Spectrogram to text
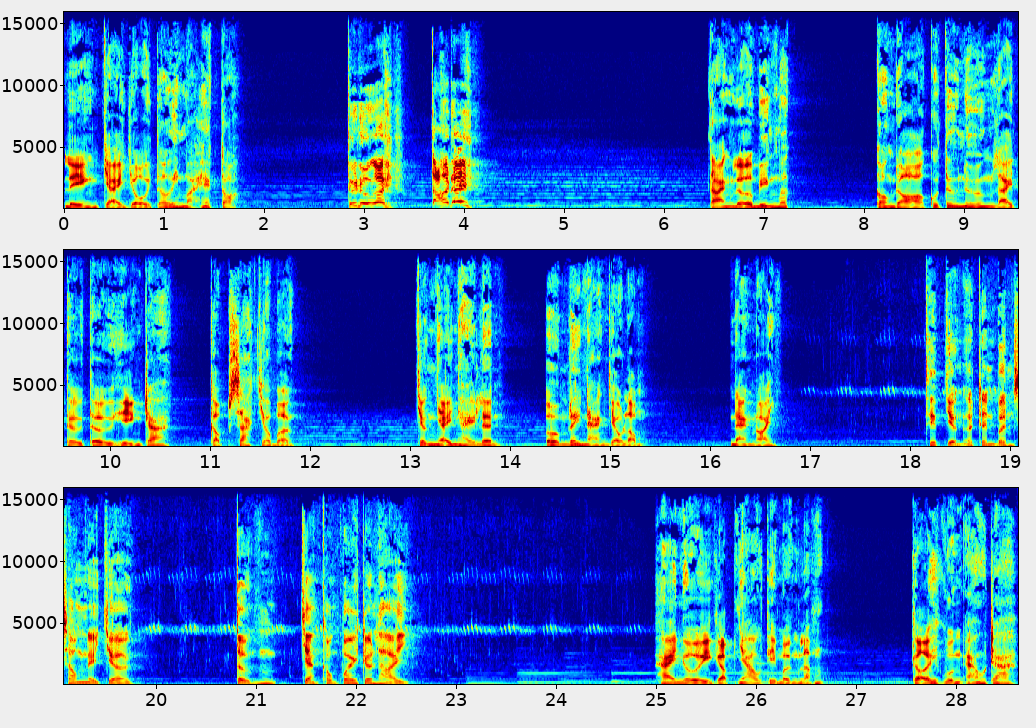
Liền chạy dội tới mà hét to. Tư đường ơi Ta ở đây! Tàn lửa biến mất Con đò của tứ nương lại từ từ hiện ra Cập sát vào bờ Chấn nhảy ngay lên Ôm lấy nàng vào lòng. Nàng nói Thiếp vẫn ở trên bến sông này chờ Tưởng chàng không quay trở lại. Hai người gặp nhau thì mừng lắm. Cởi quần áo ra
